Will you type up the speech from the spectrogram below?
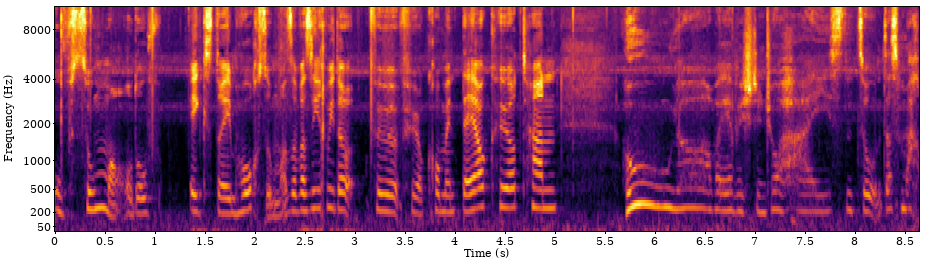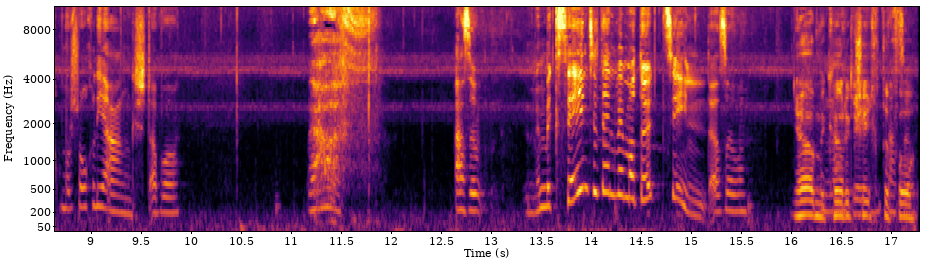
auf Sommer oder auf extrem Hochsommer. Also was ich wieder für, für Kommentare gehört habe, oh ja, aber er ist dann schon heiß und so. Und das macht mir schon ein bisschen Angst, aber ja, also wir sehen sie dann, wenn wir dort sind. Also Ja, wir hören okay. Geschichten Also- von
